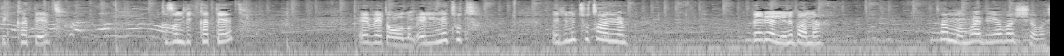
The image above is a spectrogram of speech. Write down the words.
Dikkat et. Kızım dikkat et. Evet oğlum elini tut. Elimi tut annem. Ver elini bana. Tamam hadi yavaş yavaş.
